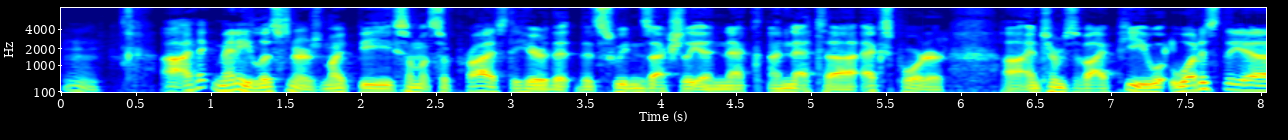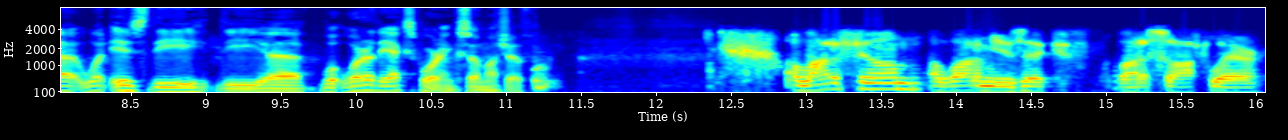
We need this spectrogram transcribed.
Hmm. Uh, I think many listeners might be somewhat surprised to hear that, that Sweden's actually a net, a net uh, exporter uh, in terms of IP. What is the uh, what is the the uh, what, what are they exporting so much of? A lot of film, a lot of music, a lot of software,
